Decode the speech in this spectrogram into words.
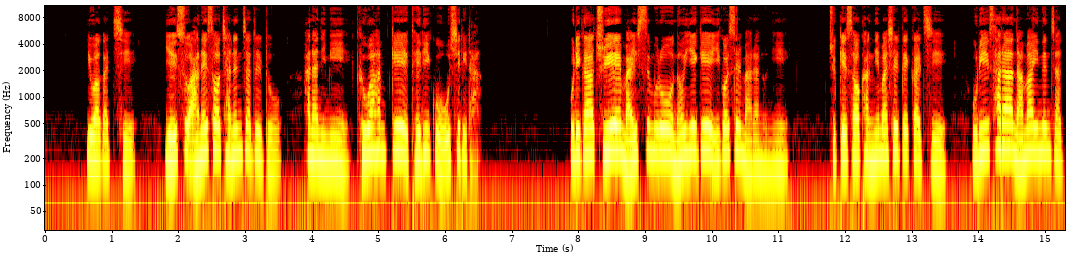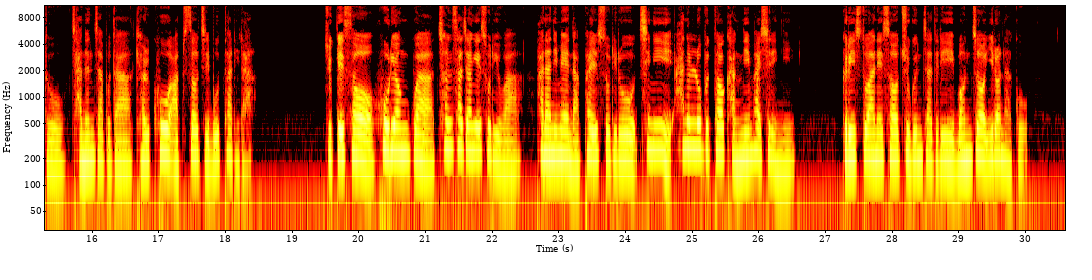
이와 같이 예수 안에서 자는 자들도 하나님이 그와 함께 데리고 오시리라. 우리가 주의 말씀으로 너희에게 이것을 말하노니 주께서 강림하실 때까지 우리 살아 남아 있는 자도 자는 자보다 결코 앞서지 못하리라. 주께서 호령과 천사장의 소리와 하나님의 나팔 소리로 친히 하늘로부터 강림하시리니 그리스도 안에서 죽은 자들이 먼저 일어나고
